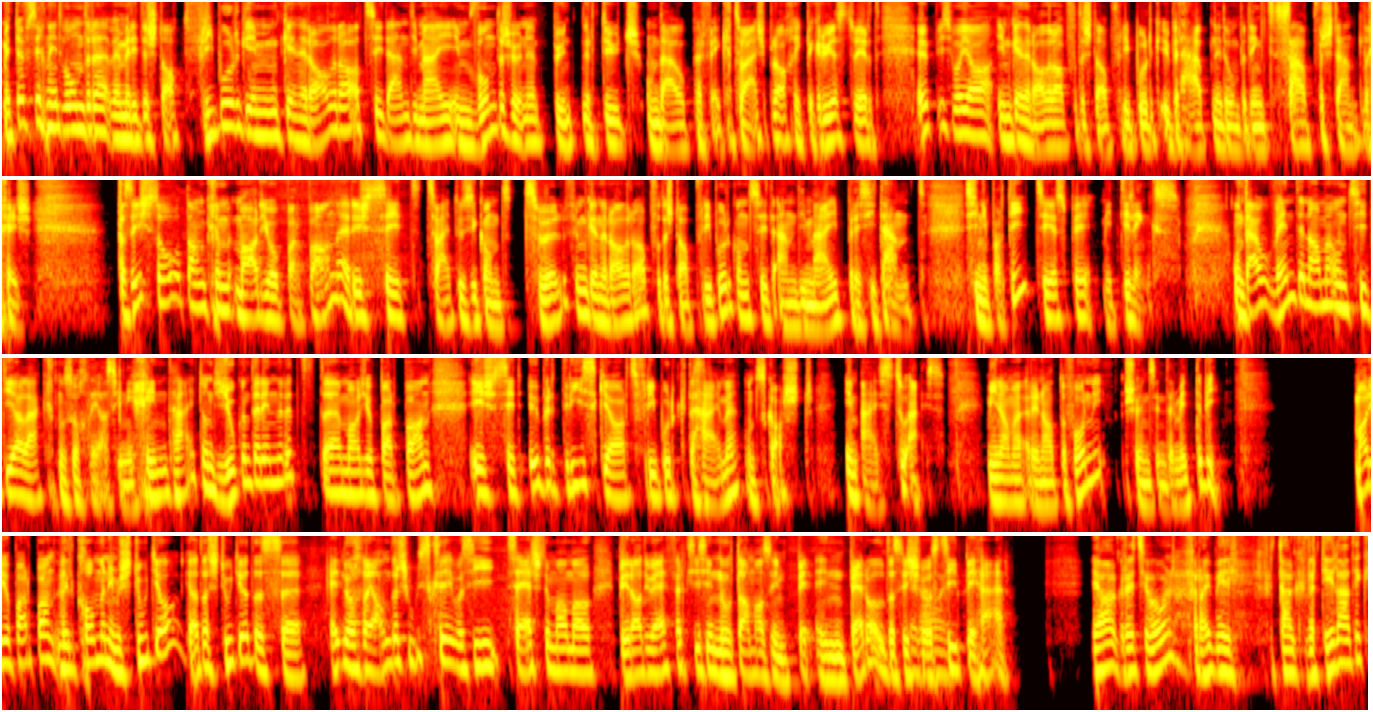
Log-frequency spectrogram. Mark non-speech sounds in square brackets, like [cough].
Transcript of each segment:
Man darf sich nicht wundern, wenn man in der Stadt Freiburg im Generalrat seit Ende Mai im wunderschönen Bündnerdeutsch und auch perfekt zweisprachig begrüßt wird. Etwas, was ja im Generalrat von der Stadt Freiburg überhaupt nicht unbedingt selbstverständlich ist. Das ist so dank Mario Parpan. Er ist seit 2012 im Generalrat von der Stadt Freiburg und seit Ende Mai Präsident. Seine Partei, CSP Mitte Links. Und auch wenn der Name und sein Dialekt noch so ein bisschen an seine Kindheit und Jugend erinnert, Mario Parpan ist seit über 30 Jahren zu Freiburg daheim und zu Gast im 1 zu 1. Mein Name ist Renato Forni, schön sind ihr mit dabei. Mario Parpan, willkommen im Studio. Ja, das Studio das, äh, hat noch ein bisschen anders ausgesehen, als Sie das erste Mal, mal bei Radio FR waren, noch damals in, Be in Berol. Das ist genau. schon eine Zeit her. Ja, grüezi wohl. Freut mich. Danke für die Einladung.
